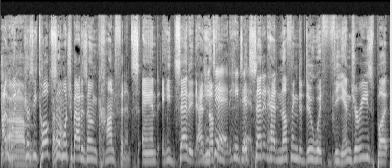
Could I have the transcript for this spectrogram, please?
because he talked so know. much about his own confidence, and he said it had He nothing. did, he did. It said it had nothing to do with the injuries, but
